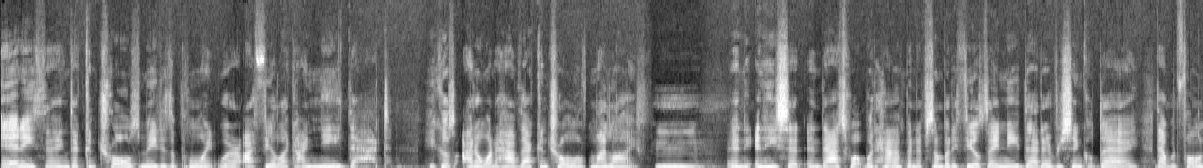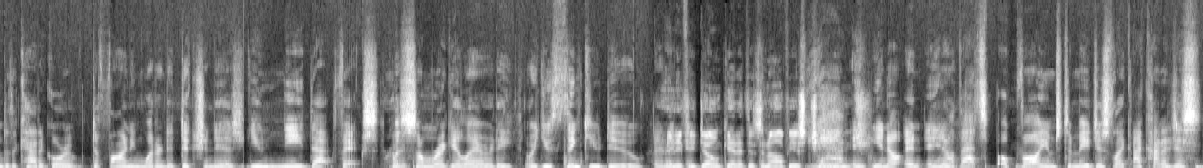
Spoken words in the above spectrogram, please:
anything that controls me to the point where i feel like i need that he goes, I don't want to have that control of my life. Mm. And, and he said, and that's what would happen if somebody feels they need that every single day. That would fall into the category of defining what an addiction is. You need that fix Right. with some regularity, or you think you do. and if you don't get it, there's an obvious change. yeah, and you know, and, and, you know that spoke volumes to me. Just like I kind of just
